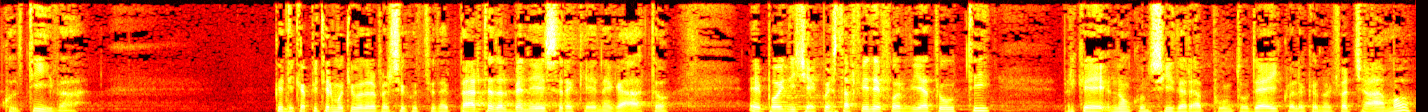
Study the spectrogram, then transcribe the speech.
coltiva. Quindi capite il motivo della persecuzione, parte dal benessere che è negato. E poi dice questa fede fuorvia tutti perché non considera appunto dei quello che noi facciamo,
